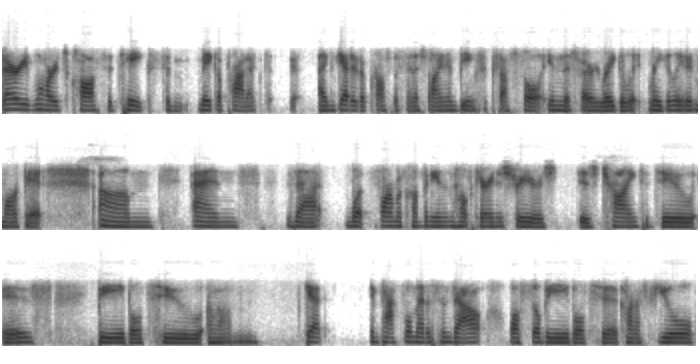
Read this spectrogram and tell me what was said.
very large costs it takes to make a product and get it across the finish line and being successful in this very regula- regulated market. Um, and that what pharma companies and the healthcare industry is, is trying to do is be able to um, impactful medicines out while still being able to kind of fuel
